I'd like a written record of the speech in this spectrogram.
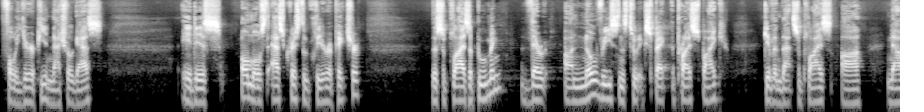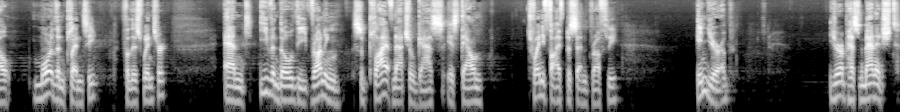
for European natural gas, it is almost as crystal clear a picture. The supplies are booming. There are no reasons to expect a price spike, given that supplies are now more than plenty for this winter. And even though the running supply of natural gas is down 25% roughly in Europe, Europe has managed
